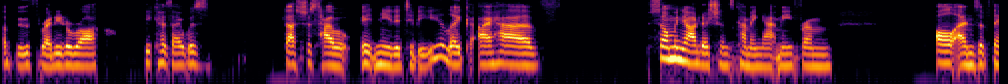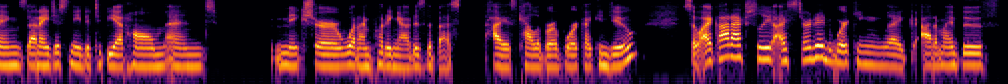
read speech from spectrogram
a booth ready to rock because I was that's just how it needed to be. Like I have so many auditions coming at me from all ends of things that I just needed to be at home and make sure what I'm putting out is the best, highest caliber of work I can do. So I got actually I started working like out of my booth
